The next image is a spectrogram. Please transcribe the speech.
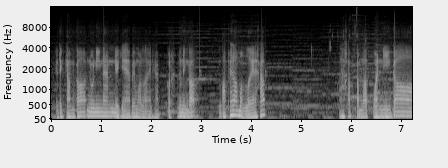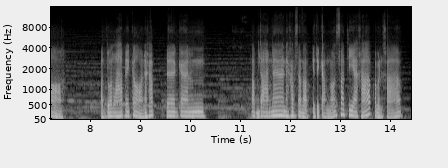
กิจกรรมก็นู่นนี่นั่นเยอะแยะไปหมดเลยนะครับ กดครั้งหนึ่งก็รับให้เราหมดเลยนะครับ นะครับสำหรับวันนี้ก็ขอตัวลาไปก่อนนะครับ เจอกันสัปดาห์หน้านะครับสำหรับกิจกรรมน้องซาเจียครับ ขอบคุณครับ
